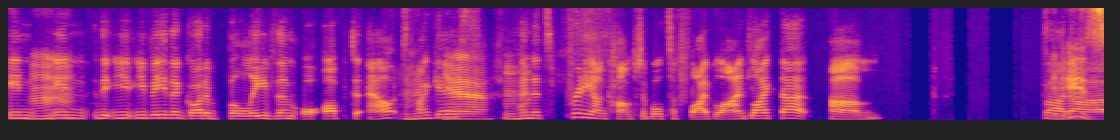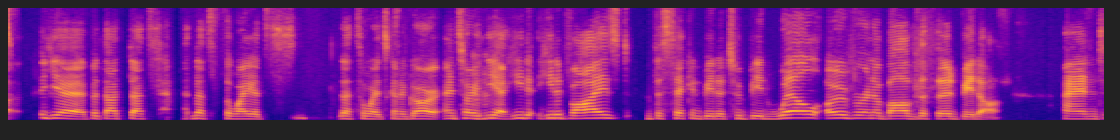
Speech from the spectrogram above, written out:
in Mm. in that you you've either got to believe them or opt out. Mhm. I guess. Yeah. Mhm. and it's pretty uncomfortable to fly blind like that. Um, but is. Uh, yeah, but that that's that's the way it's that's the way it's going to go. And so Mhm. yeah, he'd he'd advised the second bidder to bid well over and above the third bidder, and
